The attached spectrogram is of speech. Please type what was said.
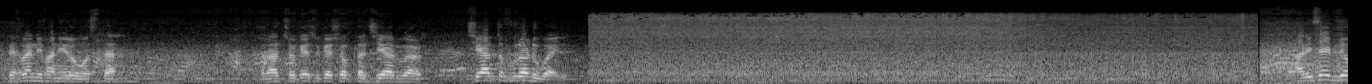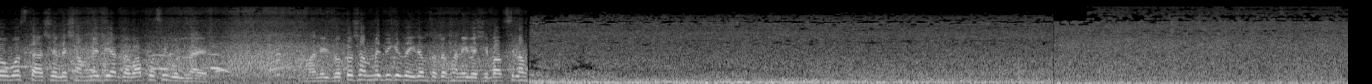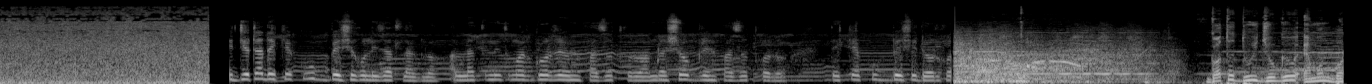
দেখলানি পানির অবস্থা। তারা চোখে চোখে সবটা চেয়ার চেয়ার তো পুরা ডুবাইল। আর এই সাইড যে অবস্থা, আসলে সামনে দিয়ে আর যাওয়া পসিবল নাই। মানে যত সামনের দিকে যাইলাম তত পানি বেশি ভাবছিলাম ভিডিওটা দেখে খুব বেশি কলিজাত লাগল। আল্লাহ তুমি তোমার গরের হেফাজত করো, আমরা সব হেফাজত করো। দেখে খুব বেশি ডর গত দুই যুগেও এমন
